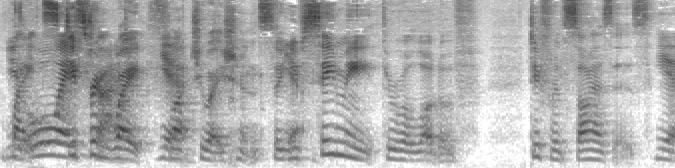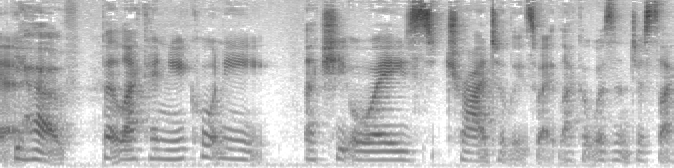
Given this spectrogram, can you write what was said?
you Weights, always different tried. weight yeah. fluctuations. So Yeah. you've seen me through a lot of different sizes. Yeah. You have. But like I knew Courtney, like she always tried to lose weight. Like it wasn't just like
